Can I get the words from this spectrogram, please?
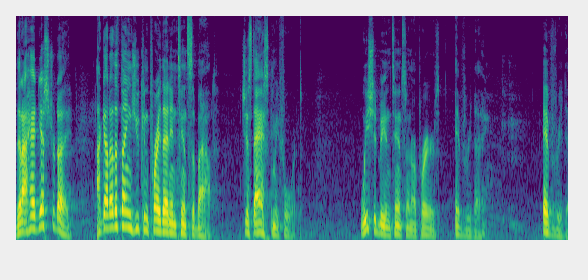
that I had yesterday? I got other things you can pray that intense about. Just ask me for it. We should be intense in our prayers every day. Every day.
